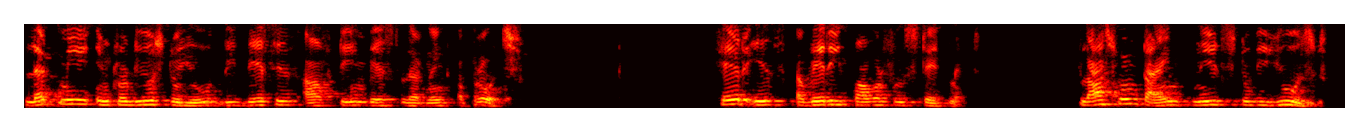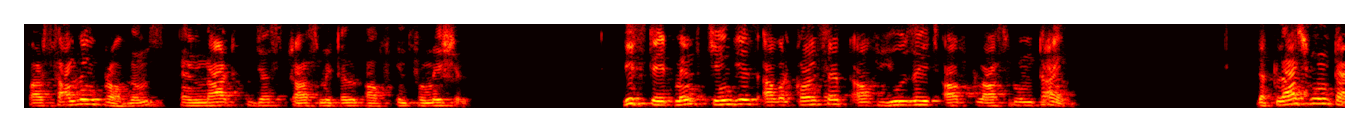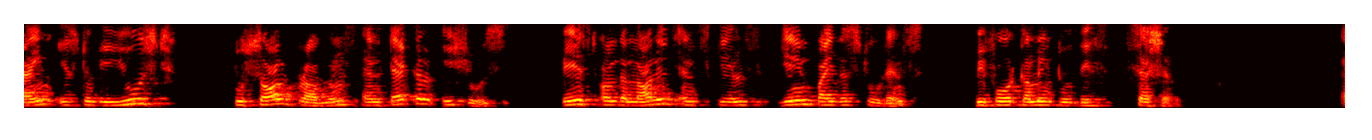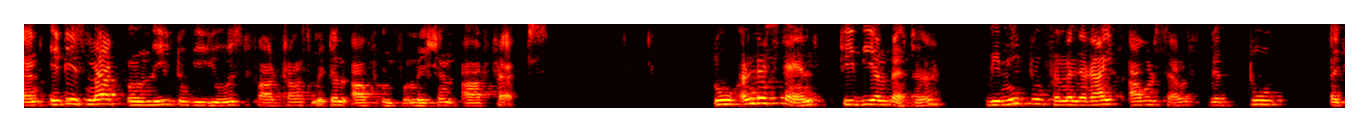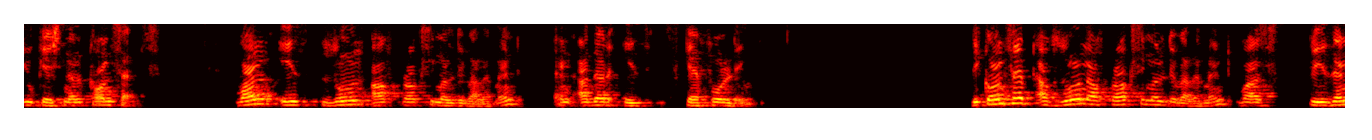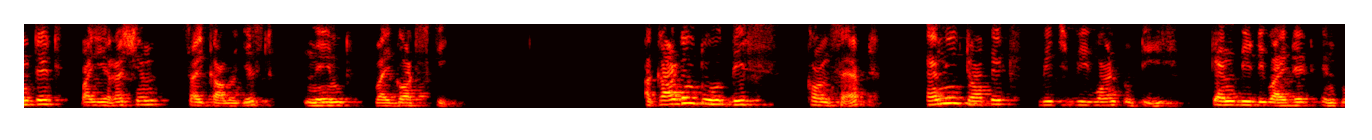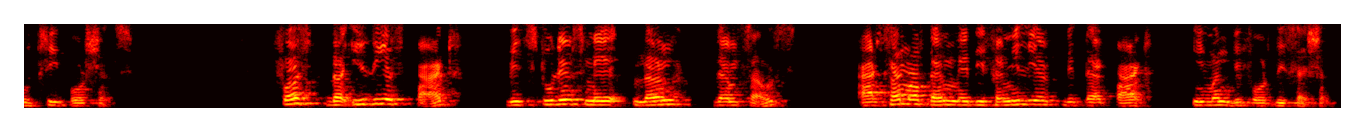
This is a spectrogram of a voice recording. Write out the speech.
let me introduce to you the basis of team-based learning approach. Here is a very powerful statement. Classroom time needs to be used for solving problems and not just transmittal of information. This statement changes our concept of usage of classroom time. The classroom time is to be used to solve problems and tackle issues based on the knowledge and skills gained by the students before coming to this session. And it is not only to be used for transmittal of information or facts. To understand TBL better, we need to familiarize ourselves with two educational concepts. One is zone of proximal development and other is scaffolding. The concept of zone of proximal development was presented by a Russian psychologist named Vygotsky. According to this concept, any topic which we want to teach can be divided into three portions. First, the easiest part, which students may learn themselves, or some of them may be familiar with that part even before the session.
